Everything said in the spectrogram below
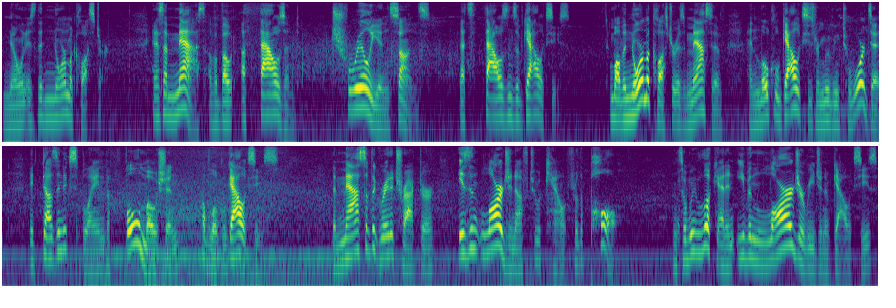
known as the Norma Cluster. It has a mass of about a thousand trillion suns. That's thousands of galaxies. And while the Norma cluster is massive and local galaxies are moving towards it, it doesn't explain the full motion of local galaxies. The mass of the Great Attractor isn't large enough to account for the pull. And so when we look at an even larger region of galaxies,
